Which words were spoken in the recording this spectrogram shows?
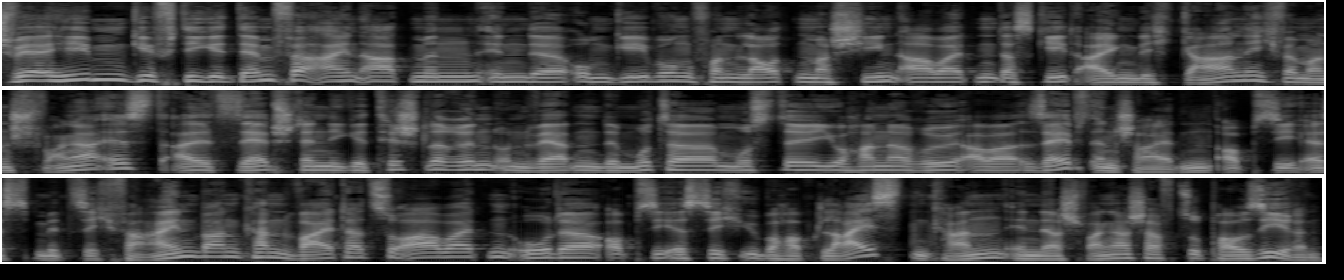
Schwer heben, giftige Dämpfe einatmen, in der Umgebung von lauten Maschinen arbeiten, das geht eigentlich gar nicht, wenn man schwanger ist. Als selbstständige Tischlerin und werdende Mutter musste Johanna Röh aber selbst entscheiden, ob sie es mit sich vereinbaren kann, weiterzuarbeiten oder ob sie es sich überhaupt leisten kann, in der Schwangerschaft zu pausieren.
